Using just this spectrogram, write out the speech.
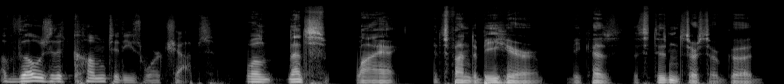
of those that come to these workshops. Well, that's why it's fun to be here because the students are so good,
